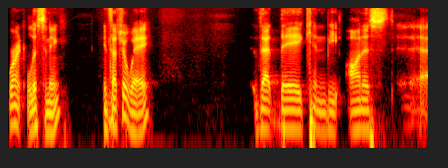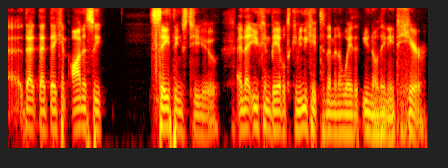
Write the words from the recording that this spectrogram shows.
weren't listening in such a way that they can be honest uh, that that they can honestly say things to you and that you can be able to communicate to them in a way that you know they need to hear.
